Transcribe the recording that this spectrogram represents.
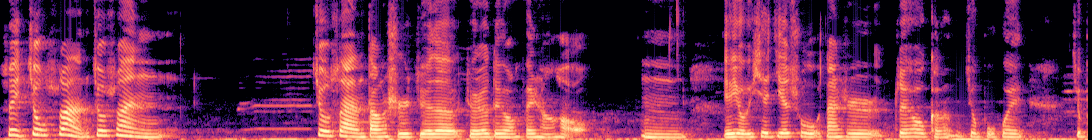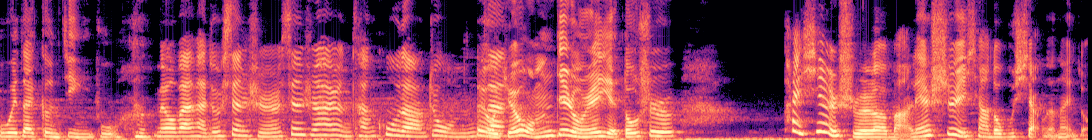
所以就算就算就算当时觉得觉得对方非常好，嗯。也有一些接触，但是最后可能就不会，就不会再更进一步。没有办法，就是现实，现实还是很残酷的。就我们对，我觉得我们这种人也都是太现实了吧，连试一下都不想的那种。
